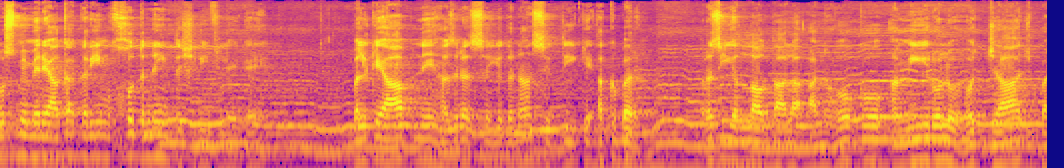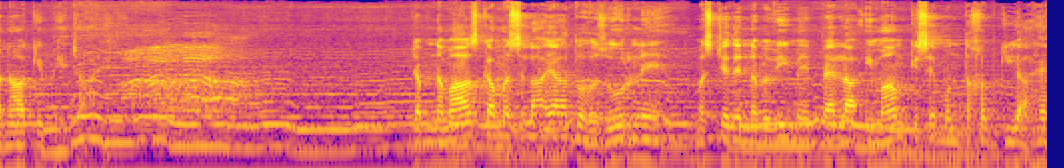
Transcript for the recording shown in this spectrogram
اس میں میرے آقا کریم خود نہیں تشریف لے گئے، بلکہ آپ نے حضرت سیدنا صدیق اکبر رضی اللہ تعالی عنہ کو امیر الحجاج بنا کے بھیجا ہے۔ جب نماز کا مسئلہ آیا تو حضور نے مسجد نبوی میں پہلا امام کسے منتخب کیا ہے؟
